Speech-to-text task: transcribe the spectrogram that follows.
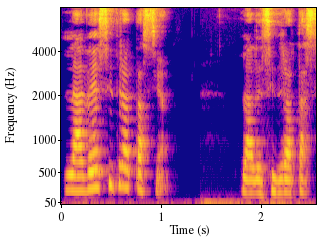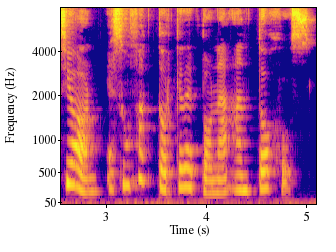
la deshidratación. La deshidratación es un factor que detona antojos.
